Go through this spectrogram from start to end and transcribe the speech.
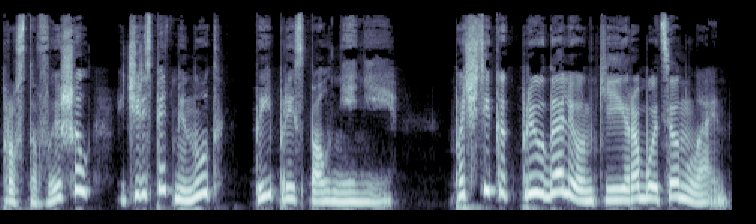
просто вышел, и через пять минут ты при исполнении. Почти как при удаленке и работе онлайн.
